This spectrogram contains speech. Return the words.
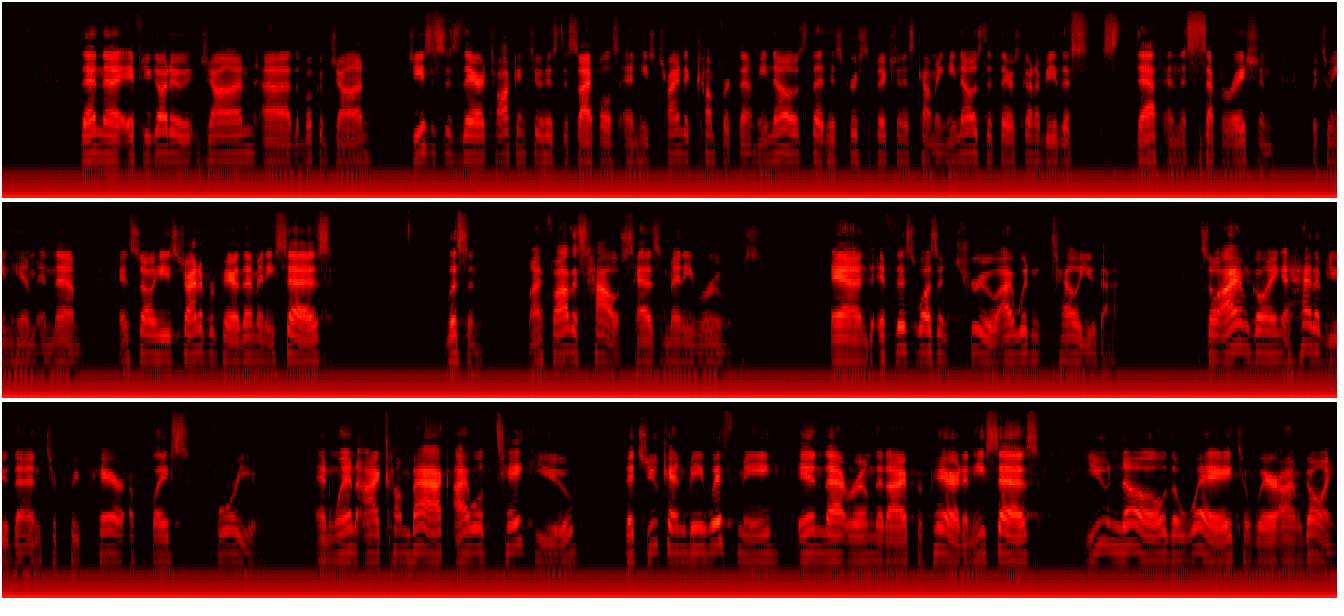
Then, uh, if you go to John, uh, the book of John, Jesus is there talking to his disciples and he's trying to comfort them. He knows that his crucifixion is coming. He knows that there's going to be this death and this separation between him and them. And so he's trying to prepare them and he says, Listen, my father's house has many rooms. And if this wasn't true, I wouldn't tell you that. So I am going ahead of you then to prepare a place for you. And when I come back, I will take you that you can be with me in that room that I have prepared. And he says, You know the way to where I'm going.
